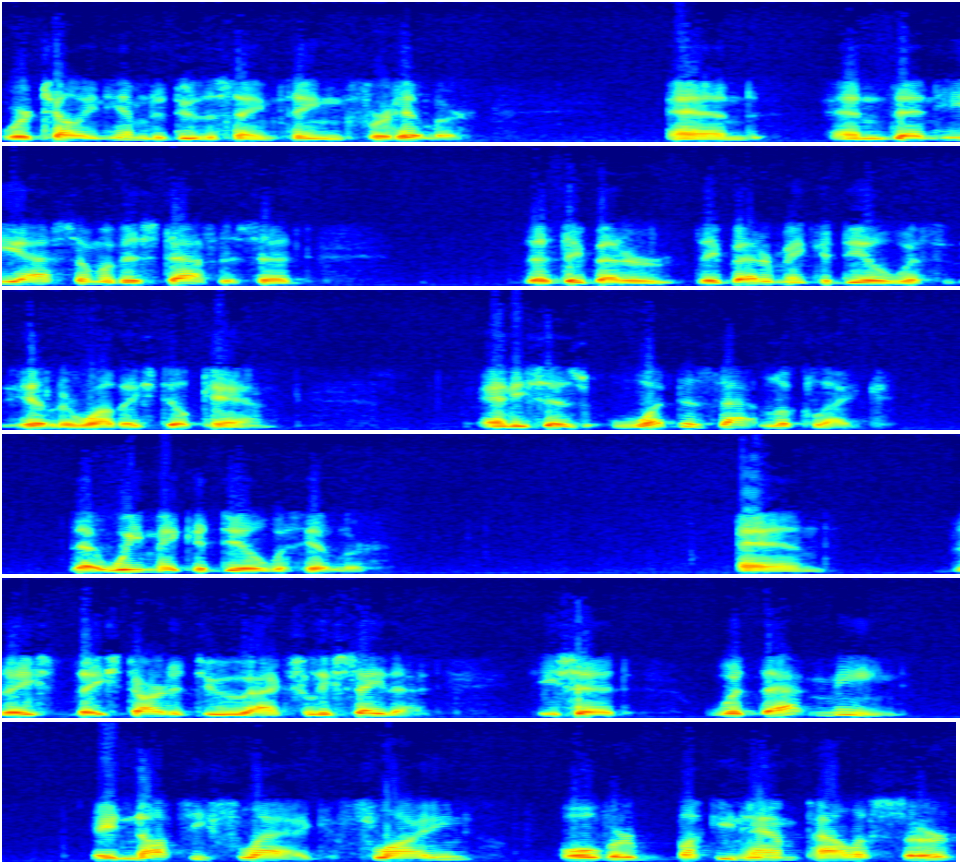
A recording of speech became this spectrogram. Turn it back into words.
were telling him to do the same thing for Hitler. And and then he asked some of his staff that said that they better they better make a deal with Hitler while they still can. And he says, "What does that look like? That we make a deal with Hitler?" And they they started to actually say that. He said, "Would that mean a Nazi flag flying over Buckingham Palace, sir?"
